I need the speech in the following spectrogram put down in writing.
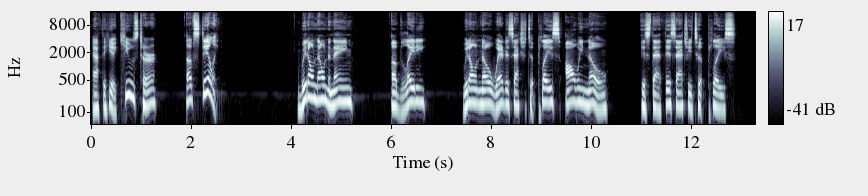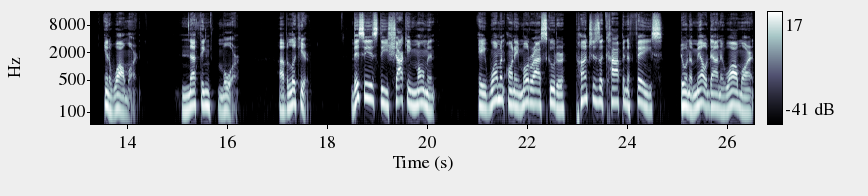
after he accused her of stealing. We don't know the name of the lady. We don't know where this actually took place. All we know is that this actually took place in a Walmart. Nothing more. Uh, but look here. This is the shocking moment. A woman on a motorized scooter punches a cop in the face during a meltdown in Walmart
